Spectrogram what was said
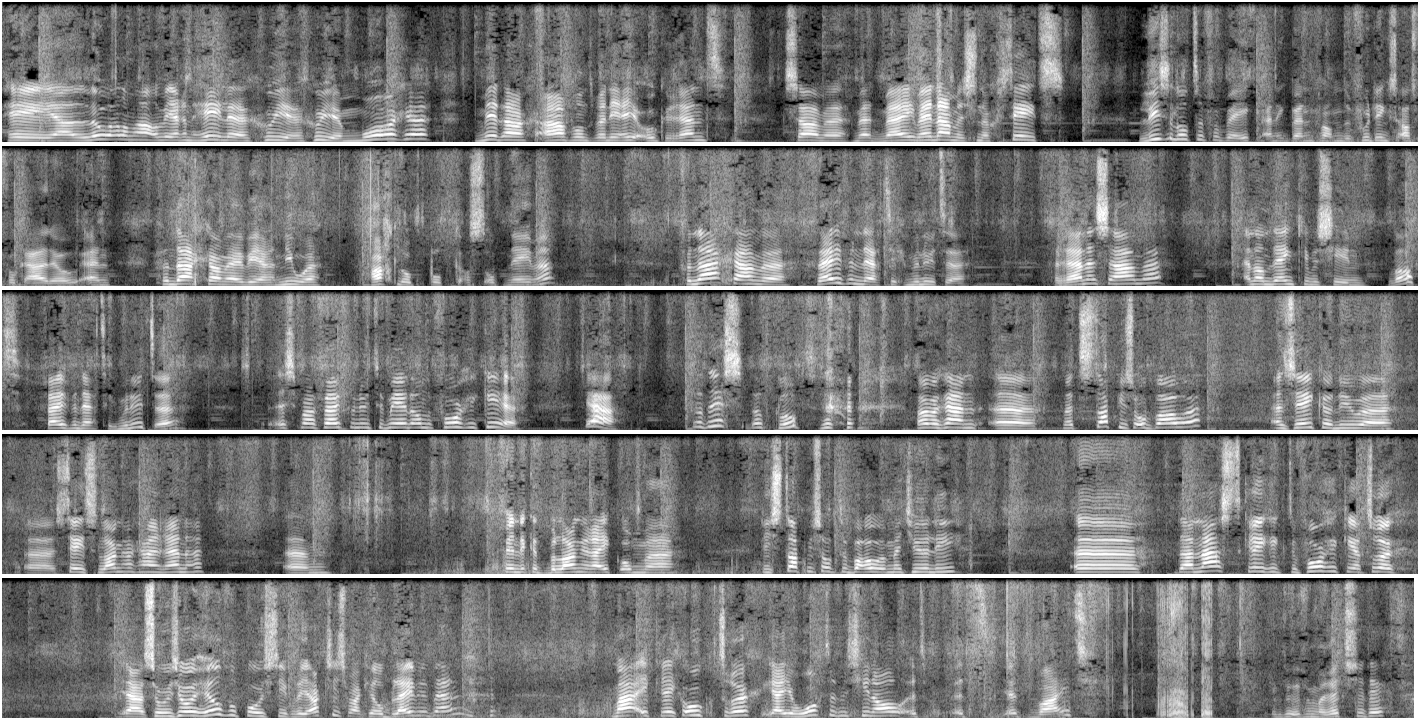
Hey, hallo allemaal. Weer een hele goede, goede morgen, middag, avond, wanneer je ook rent. Samen met mij. Mijn naam is nog steeds Lieselotte Verbeek en ik ben van de Voedingsadvocado. En vandaag gaan wij weer een nieuwe hardlooppodcast opnemen. Vandaag gaan we 35 minuten rennen samen. En dan denk je misschien, wat? 35 minuten? is maar 5 minuten meer dan de vorige keer. Ja, dat is, dat klopt. Maar we gaan uh, met stapjes opbouwen. En zeker nu we uh, steeds langer gaan rennen, um, vind ik het belangrijk om uh, die stapjes op te bouwen met jullie. daarnaast kreeg ik de vorige keer terug ja, sowieso heel veel positieve reacties waar ik heel blij mee ben. Maar ik kreeg ook terug, ja, je hoort het misschien al, het, het, het waait. Ik doe even mijn ritje dicht.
